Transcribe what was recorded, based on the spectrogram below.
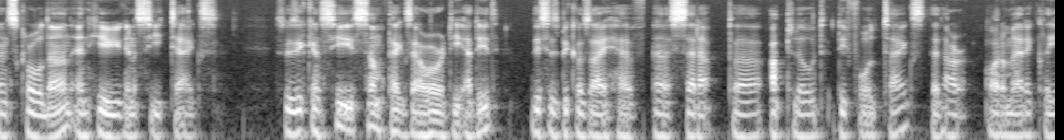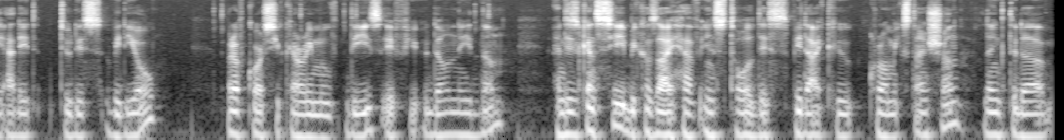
and scroll down and here you're gonna see tags. So as you can see some tags are already added. This is because I have uh, set up uh, upload default tags that are automatically added to this video. But of course you can remove these if you don't need them. And as you can see, because I have installed this vidIQ Chrome extension, link to the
